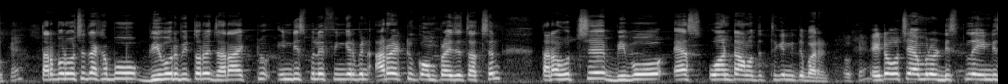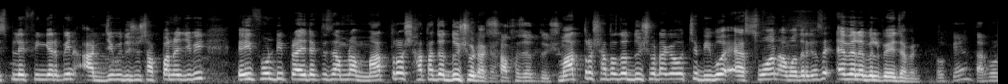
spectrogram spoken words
ওকে তারপর হচ্ছে দেখাবো ভিভোর ভিতরে যারা একটু ইন ডিসপ্লে ফিঙ্গারপ্রিন্ট আরও একটু কম প্রাইসে চাচ্ছেন তারা হচ্ছে ভিভো এস ওয়ানটা আমাদের থেকে নিতে পারেন। এটা হচ্ছে AMOLED display in display fingerprint আট জিবি দুশো ছাপ্পান্ন জিবি। এই ফোনটি প্রাইস রাখতেছে আমরা মাত্র সাত হাজার দুইশো টাকা। সাত হাজার দুইশো। মাত্র সাত হাজার দুইশো টাকা হচ্ছে ভিভো এস ওয়ান আমাদের কাছে অ্যাভেলেবেল পেয়ে যাবেন। ওকে তারপর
